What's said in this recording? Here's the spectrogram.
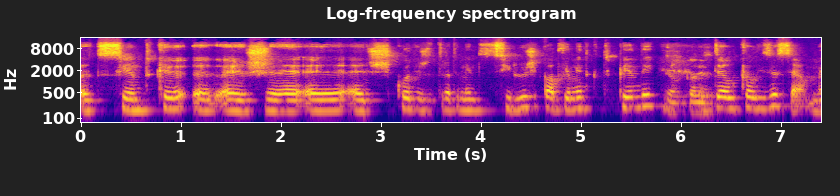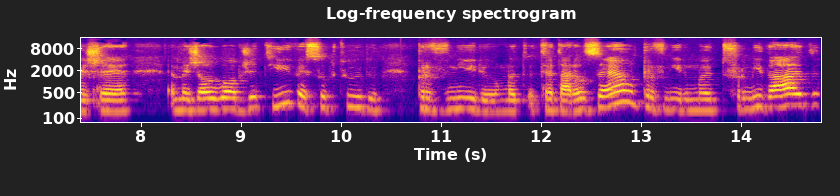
uh, sendo que uh, as, uh, as escolhas do tratamento cirúrgico, obviamente, que dependem da localização, da localização mas, mas o objetivo é, sobretudo, prevenir uma, tratar a lesão, prevenir uma deformidade,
